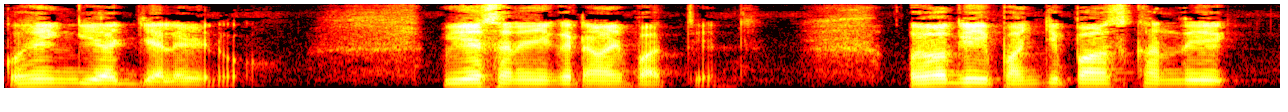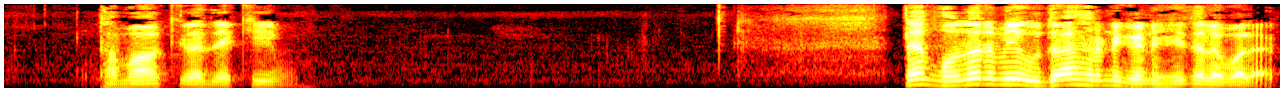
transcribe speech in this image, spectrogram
කොහෙන් ගියත් ගැලවෙනවා. ව්‍යසනයකටමයිපත් වෙන්නේ. ඔය වගේ පංචීපාස්කන්ධේ තමා කියලා දැකීම. දැන් හොඳට මේ උදාහරණ ගැන හිතලා බලන්න.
